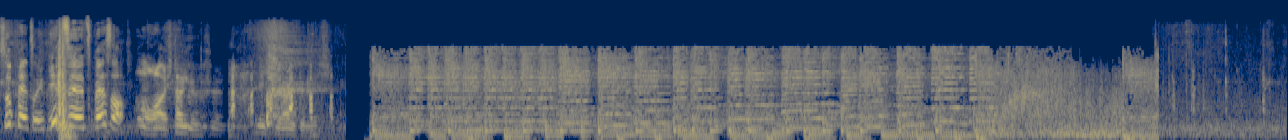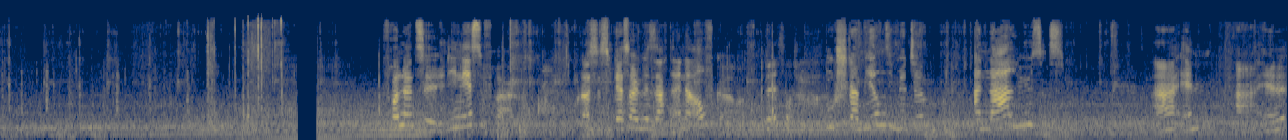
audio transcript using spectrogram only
So, Patrick, geht's dir jetzt besser? Oh, ich danke schön. Ich bedanke mich. Frau Nötzel, die nächste Frage. Oder es ist besser gesagt eine Aufgabe. Besser. Buchstabieren Sie bitte Analysis. A-N-A-L.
